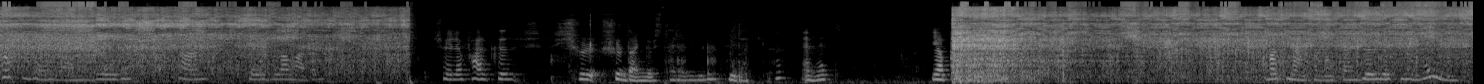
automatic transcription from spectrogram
çok güzel yani. Diyecek şu şey bulamadım. Şöyle farkı şur- şuradan gösterebilirim. Bir dakika. Evet. Yapıyorum. Bakın arkadaşlar görüyorsunuz değil mi?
